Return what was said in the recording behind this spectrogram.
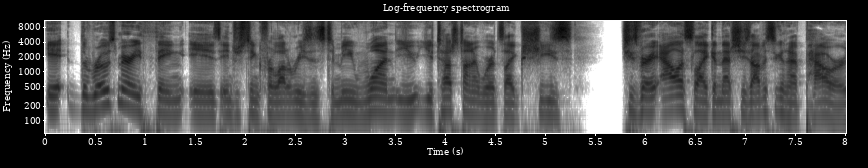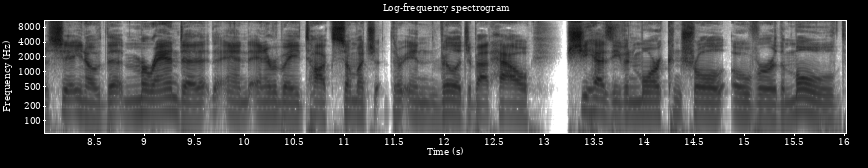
it the Rosemary thing is interesting for a lot of reasons to me. One, you you touched on it where it's like she's she's very Alice like in that she's obviously gonna have powers. She, you know, the Miranda and and everybody talks so much in Village about how she has even more control over the mold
